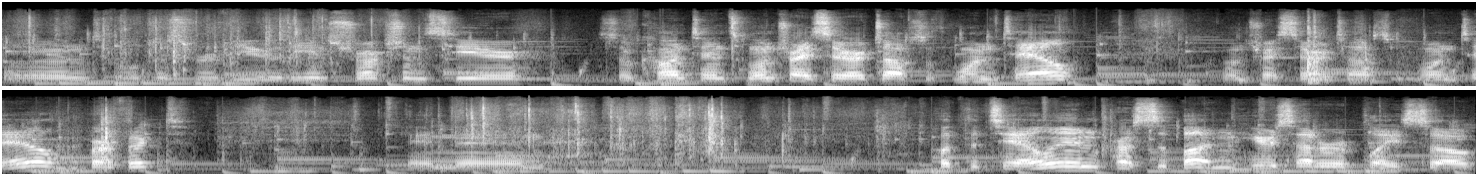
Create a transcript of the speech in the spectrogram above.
And we'll just review the instructions here. So contents, one Triceratops with one tail. One Triceratops with one tail, perfect. And then put the tail in, press the button, here's how to replace. So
